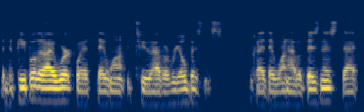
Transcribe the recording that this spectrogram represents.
The people that I work with, they want to have a real business. Okay? They want to have a business that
